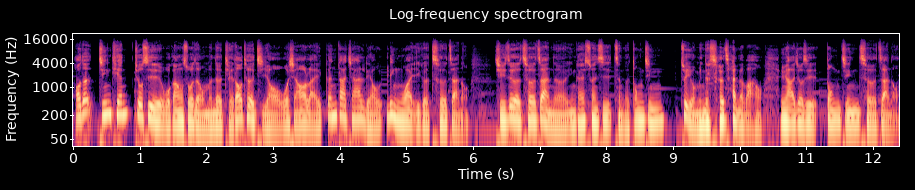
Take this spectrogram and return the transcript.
好的，今天就是我刚刚说的我们的铁道特辑哦。我想要来跟大家聊另外一个车站哦。其实这个车站呢，应该算是整个东京最有名的车站了吧？哦，因为它就是东京车站哦。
